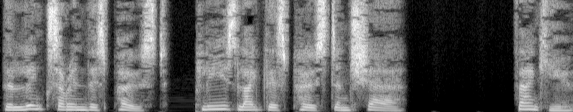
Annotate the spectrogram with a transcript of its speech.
The links are in this post. Please like this post and share. Thank you.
